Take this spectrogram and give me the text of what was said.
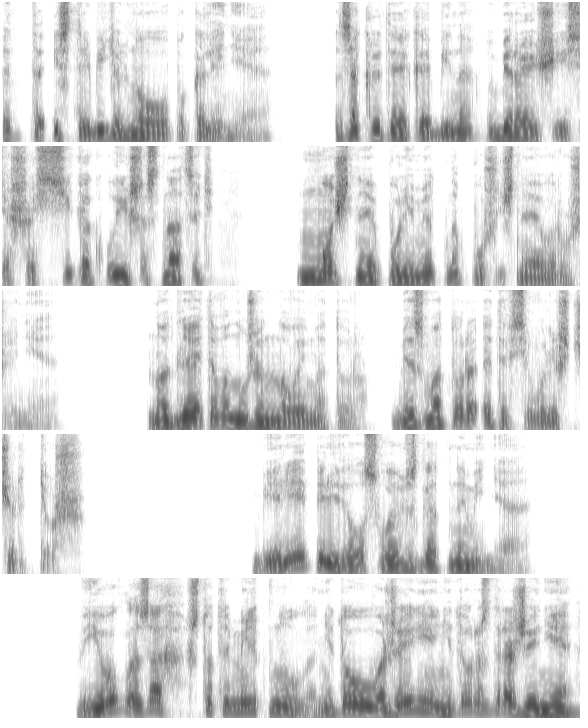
это истребитель нового поколения. Закрытая кабина, убирающиеся шасси, как у И-16, мощное пулеметно-пушечное вооружение. Но для этого нужен новый мотор. Без мотора это всего лишь чертеж. Берия перевел свой взгляд на меня. В его глазах что-то мелькнуло, не то уважение, не то раздражение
